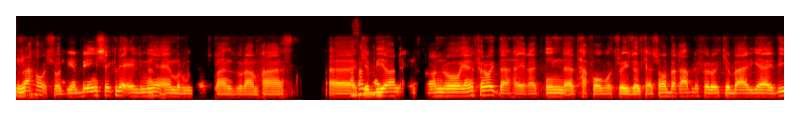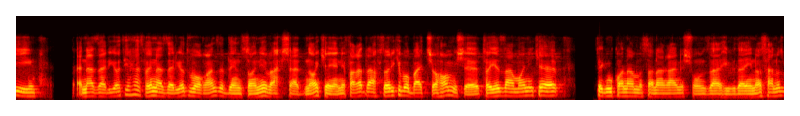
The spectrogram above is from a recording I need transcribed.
رها شد. یعنی به این شکل علمی امروزش منظورم هست که بیان انسان رو یعنی فروید در حقیقت این تفاوت رو ایجاد کرد. شما به قبل فروید که برگردی نظریاتی هست و این نظریات واقعا ضد انسانی وحشتناکه. یعنی فقط رفتاری که با بچه ها میشه. تا یه زمانی که فکر می‌کنم مثلا قرن 16 17 ایناست هنوز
